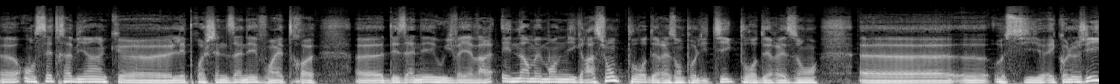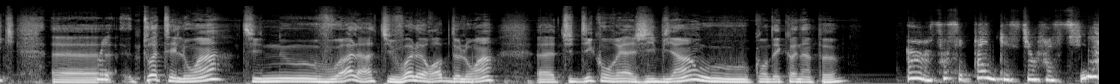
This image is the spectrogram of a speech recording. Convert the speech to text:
Euh, on sait très bien que les prochaines années vont être des années où il va y avoir énormément de migration pour des raisons politiques, pour des raisons aussi écologiques. Oui. Toi, tu es loin tu nous vois là, tu vois l'Europe de loin. Euh, tu te dis qu'on réagit bien ou qu'on déconne un peu? Ah, ça c'est pas une question facile.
